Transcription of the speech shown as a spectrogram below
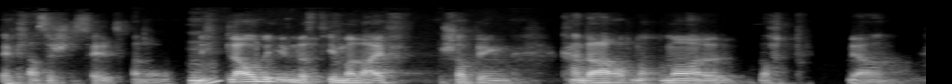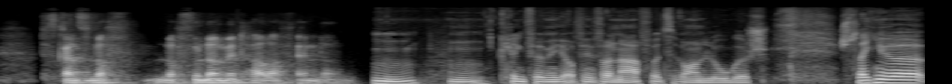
der klassische Sales-Funnel. Mhm. Und ich glaube eben, das Thema Live-Shopping kann da auch nochmal noch, ja, das Ganze noch, noch fundamentaler verändern. Mhm, mhm. Klingt für mich auf jeden Fall nachvollziehbar und logisch. Sprechen wir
